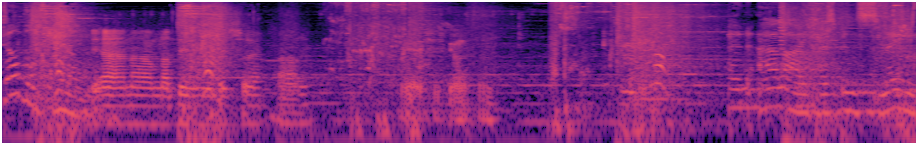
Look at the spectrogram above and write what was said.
Double kill. Yeah, no, I'm not dealing with this uh, Ali. Yeah, she's going for me. An ally has been slain.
